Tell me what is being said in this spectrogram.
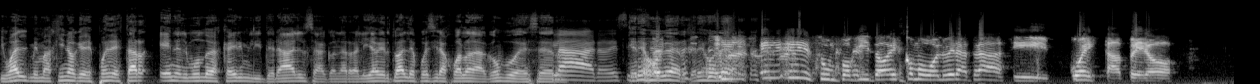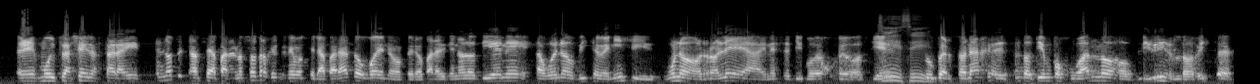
Igual me imagino que después de estar en el mundo de Skyrim literal, o sea, con la realidad virtual, después ir a jugarlo a la compu debe ser... Claro, decir- Querés volver, querés volver. es, es un poquito, es como volver atrás y cuesta, pero es muy playero estar ahí. No te- o sea, para nosotros que tenemos el aparato, bueno, pero para el que no lo tiene, está bueno, viste, venís y uno rolea en ese tipo de juegos. Y Sí, es sí. tu personaje de tanto tiempo jugando, vivirlo, viste.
